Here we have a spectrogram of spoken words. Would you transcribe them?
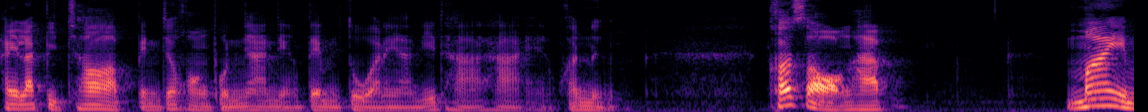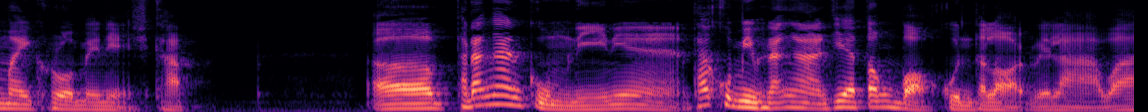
ให้รับผิดชอบเป็นเจ้าของผลงานอย่างเต็มตัวในงานที่ท้าทายข้อ 1 ข้อ 2 ครับ ไม่ไมโครเมเนจครับ พนักงานกลุ่มนี้เนี่ย ถ้าคุณมีพนักงานที่จะต้องบอกคุณตลอดเวลาว่า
